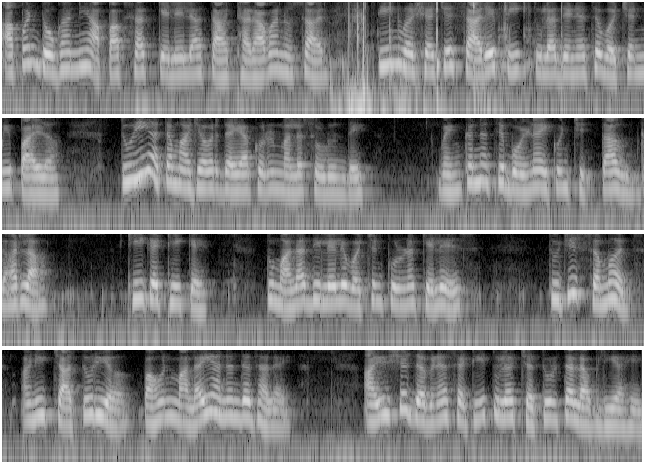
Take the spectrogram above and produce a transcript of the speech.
आपण दोघांनी आपापसात केलेल्या ता ठरावानुसार तीन वर्षाचे सारे पीक तुला देण्याचं वचन मी पाळलं. तूही आता माझ्यावर दया करून मला सोडून दे. व्यंकन्नाचे बोलणं ऐकून चित्ता उद्गारला ठीक आहे ठीक आहे. तू मला दिलेले वचन पूर्ण केलेस. तुझी समज आणि चातुर्य पाहून मलाही आनंद झाला आहे आयुष्य जगण्यासाठी तुला चतुरता लाभली आहे.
